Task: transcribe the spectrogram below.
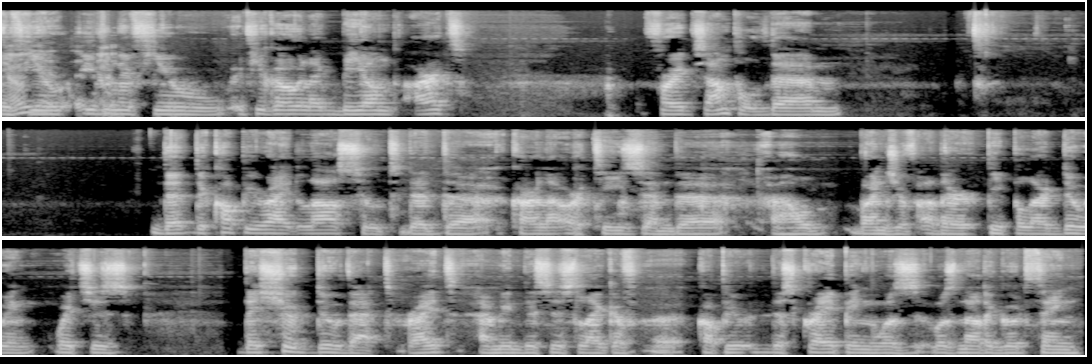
if oh, you yeah, even if you if you go like beyond art, for example, the um, the the copyright lawsuit that uh, Karla Ortiz and uh, a whole bunch of other people are doing, which is they should do that, right? I mean, this is like a, a copy. The scraping was was not a good thing,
